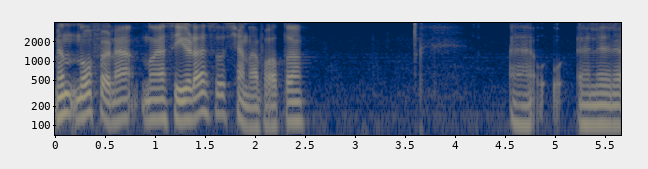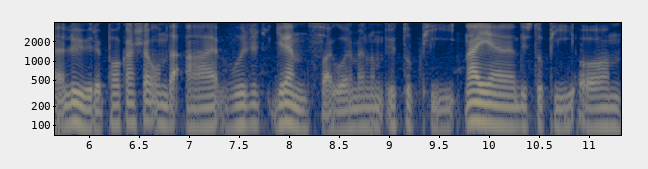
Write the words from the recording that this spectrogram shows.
Men nå føler jeg, når jeg sier det, så kjenner jeg på at eh, Eller lurer på kanskje om det er hvor grensa går mellom utopi Nei, eh, dystopi og,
